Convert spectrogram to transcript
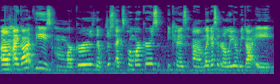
Um, I got these markers. They're just Expo markers because, um, like I said earlier, we got a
